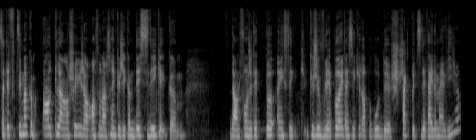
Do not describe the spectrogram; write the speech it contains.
ça a effectivement comme enclenché, genre en secondaire 5, que j'ai comme décidé que, comme, dans le fond, j'étais pas insécure, que je voulais pas être insécure à propos de chaque petit détail de ma vie, genre.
